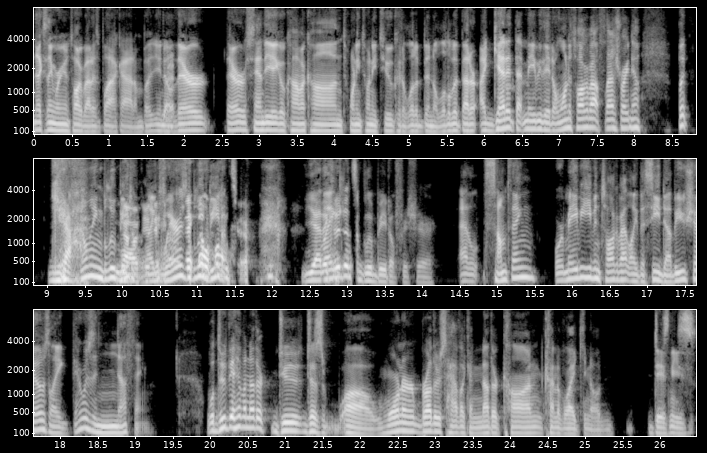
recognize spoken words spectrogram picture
next thing we're going to talk about is Black Adam, but you know, right. they're their San Diego Comic Con 2022 could have been a little bit better. I get it that maybe they don't want to talk about Flash right now, but yeah, filming Blue Beetle, no, like where's Blue Beetle? Yeah, they like, could have done some Blue Beetle for sure. At something, or maybe even talk about like the CW shows. Like there was nothing. Well, do they have another? Do does uh, Warner Brothers have like another con, kind of like you know Disney's,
